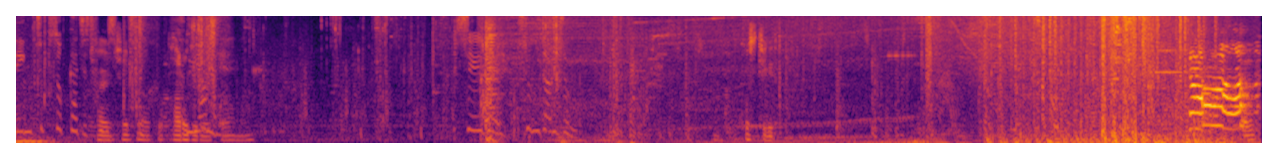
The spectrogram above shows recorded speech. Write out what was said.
링 축소까지 잘 30초. 제거하고 바로 들어올 거야, 아마. 실드 충전 중. 코스틱이다. 아! 아,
